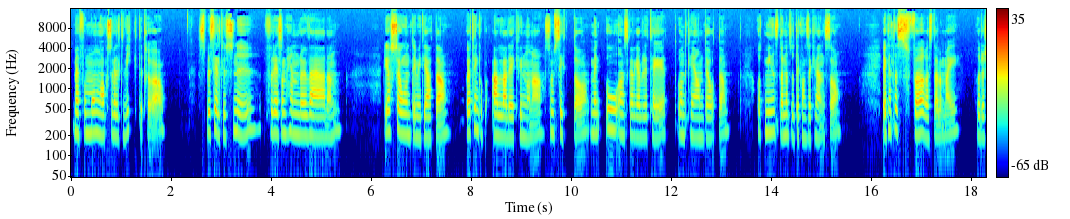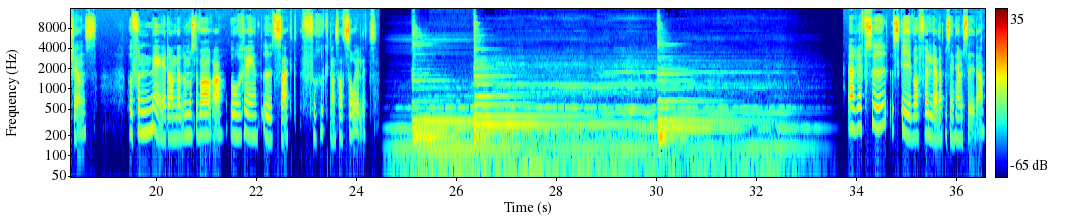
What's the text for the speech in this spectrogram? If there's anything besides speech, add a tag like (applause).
men för många också väldigt viktigt tror jag. Speciellt just nu, för det som händer i världen. Det gör så ont i mitt hjärta. Och jag tänker på alla de kvinnorna som sitter med en oönskad graviditet och inte kan göra något åt det. Åtminstone inte utan konsekvenser. Jag kan inte ens föreställa mig hur det känns. Hur förnedrande det måste vara och rent ut sagt fruktansvärt sorgligt. RFSU skriver följande på sin hemsida.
